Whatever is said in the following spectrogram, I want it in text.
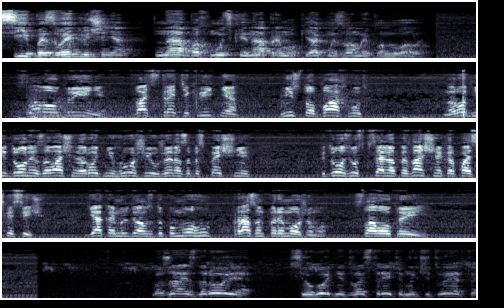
всі без виключення на Бахмутський напрямок, як ми з вами і планували. Слава Україні! 23 квітня, місто Бахмут. Народні дрони за ваші народні гроші вже на забезпеченні підрозділу спеціального призначення Карпатська Січ. Дякуємо людям за допомогу. Разом переможемо. Слава Україні! Бажаю здоров'я. Сьогодні, 23.04,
